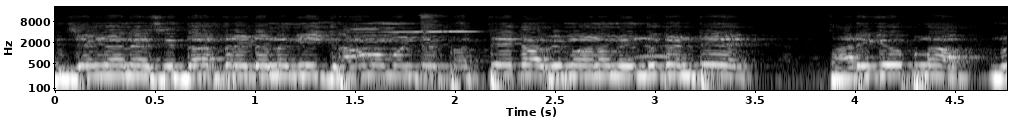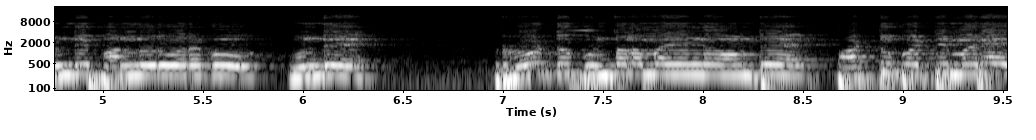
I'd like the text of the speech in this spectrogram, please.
నిజంగానే సిద్ధార్థ రెడ్డి అన్నకి ఈ గ్రామం అంటే ప్రత్యేక అభిమానం. ఎందుకంటే తరిగేపుల నుండి పన్నూరు వరకు ఉండే రోడ్డు గుంతలమయంగా ఉంటే పట్టుపట్టి మరి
